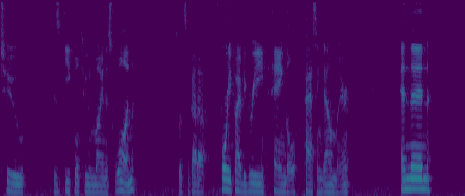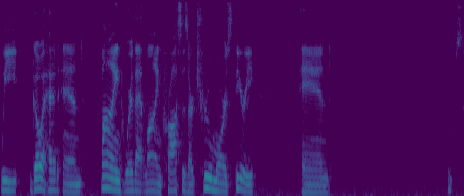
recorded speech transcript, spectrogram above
2 is equal to minus 1. So it's got a 45 degree angle passing down there. And then we go ahead and find where that line crosses our true Mohr's theory and oops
